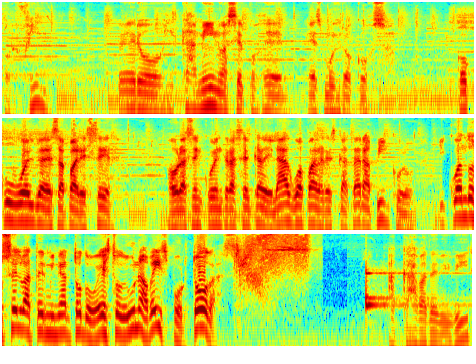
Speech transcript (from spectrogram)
por fin. Pero el camino hacia el poder es muy rocoso. Goku vuelve a desaparecer. Ahora se encuentra cerca del agua para rescatar a Piccolo y cuando Cell va a terminar todo esto de una vez por todas. Acaba de vivir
